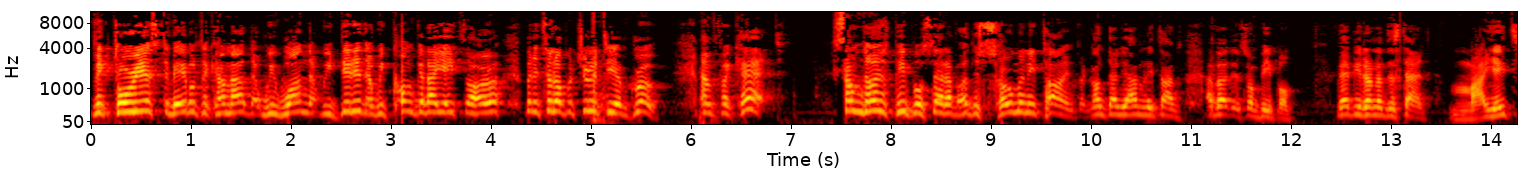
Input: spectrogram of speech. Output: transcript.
victorious, to be able to come out that we won, that we did it, that we conquered our Sahara, but it's an opportunity of growth. And forget, sometimes people said, I've heard this so many times, I can't tell you how many times I've heard this from people. Maybe you don't understand. My Yetzer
